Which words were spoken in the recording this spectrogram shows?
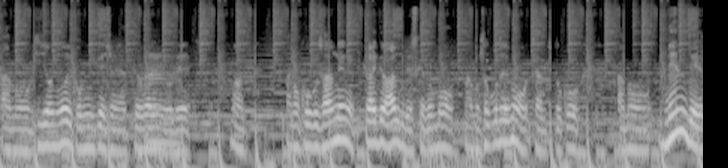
あの非常に良いコミュニケーションをやっておられるので、まああのここ残念な機会ではあるんですけどもあのそこでもちゃんとこうあの面で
